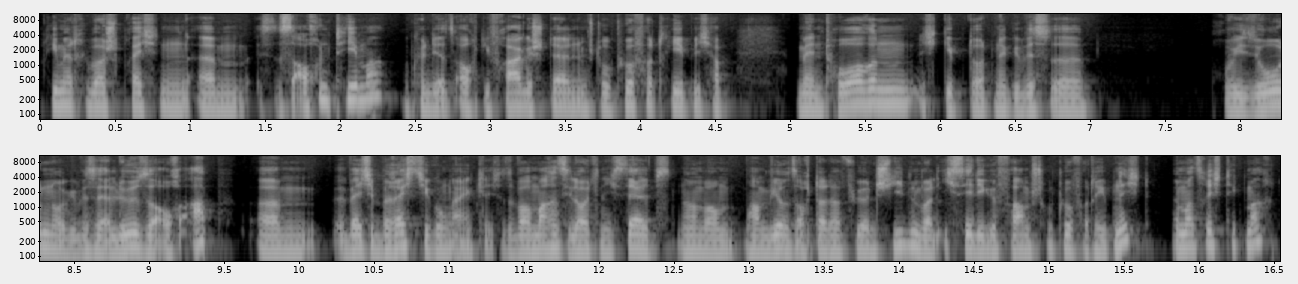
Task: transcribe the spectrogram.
primär drüber sprechen. Ähm, ist es auch ein Thema? Man könnte jetzt auch die Frage stellen im Strukturvertrieb, ich habe Mentoren, ich gebe dort eine gewisse Provision oder gewisse Erlöse auch ab. Ähm, welche Berechtigung eigentlich? Also warum machen es die Leute nicht selbst? Ne? Warum haben wir uns auch dafür entschieden? Weil ich sehe die Gefahr im Strukturvertrieb nicht, wenn man es richtig macht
